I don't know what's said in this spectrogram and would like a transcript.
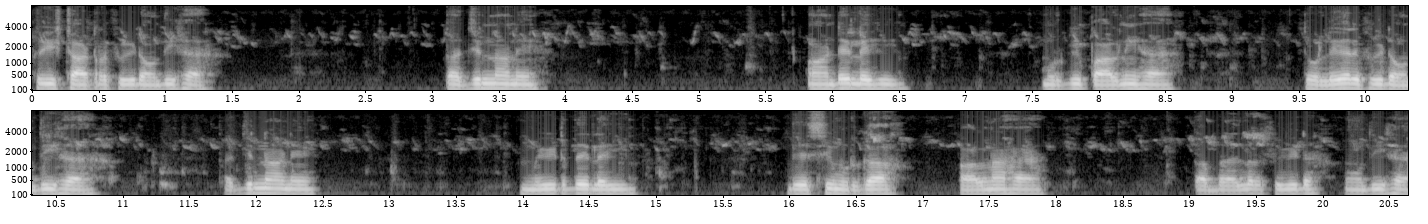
ਫ੍ਰੀ ਸਟਾਰਟਰ ਫੀਡ ਆਉਂਦੀ ਹੈ। ਤਾਂ ਜਿਨ੍ਹਾਂ ਨੇ ਆਂਡੇ ਲਈ ਮੁਰਗੀ ਪਾਲਣੀ ਹੈ, ਤੋਂ ਲੇਅਰ ਫੀਡ ਆਉਂਦੀ ਹੈ। ਤਾਂ ਜਿਨ੍ਹਾਂ ਨੇ ਮੀਟ ਦੇ ਲਈ ਦੇਸੀ ਮੁਰਗਾ ਪਾਲਣਾ ਹੈ ਤਾਂ ਬ੍ਰਾਇਲਰ ਫੀਡ ਆਉਂਦੀ ਹੈ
